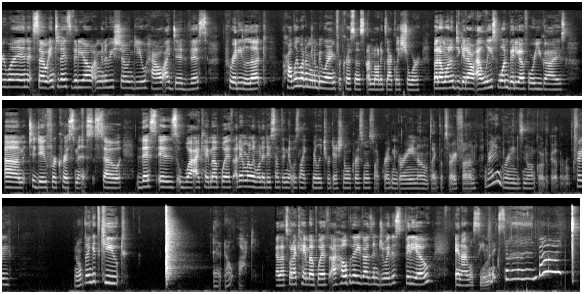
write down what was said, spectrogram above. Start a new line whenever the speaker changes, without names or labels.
everyone. So in today's video, I'm going to be showing you how I did this pretty look. Probably what I'm going to be wearing for Christmas, I'm not exactly sure. But I wanted to get out at least one video for you guys um, to do for Christmas. So this is what I came up with. I didn't really want to do something that was like really traditional Christmas, like red and green. I don't think that's very fun. Red and green does not go together, okay? I don't think it's cute. And I don't like. Yeah, that's what I came up with. I hope that you guys enjoy this video. And I will see you in the next one. Bye!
